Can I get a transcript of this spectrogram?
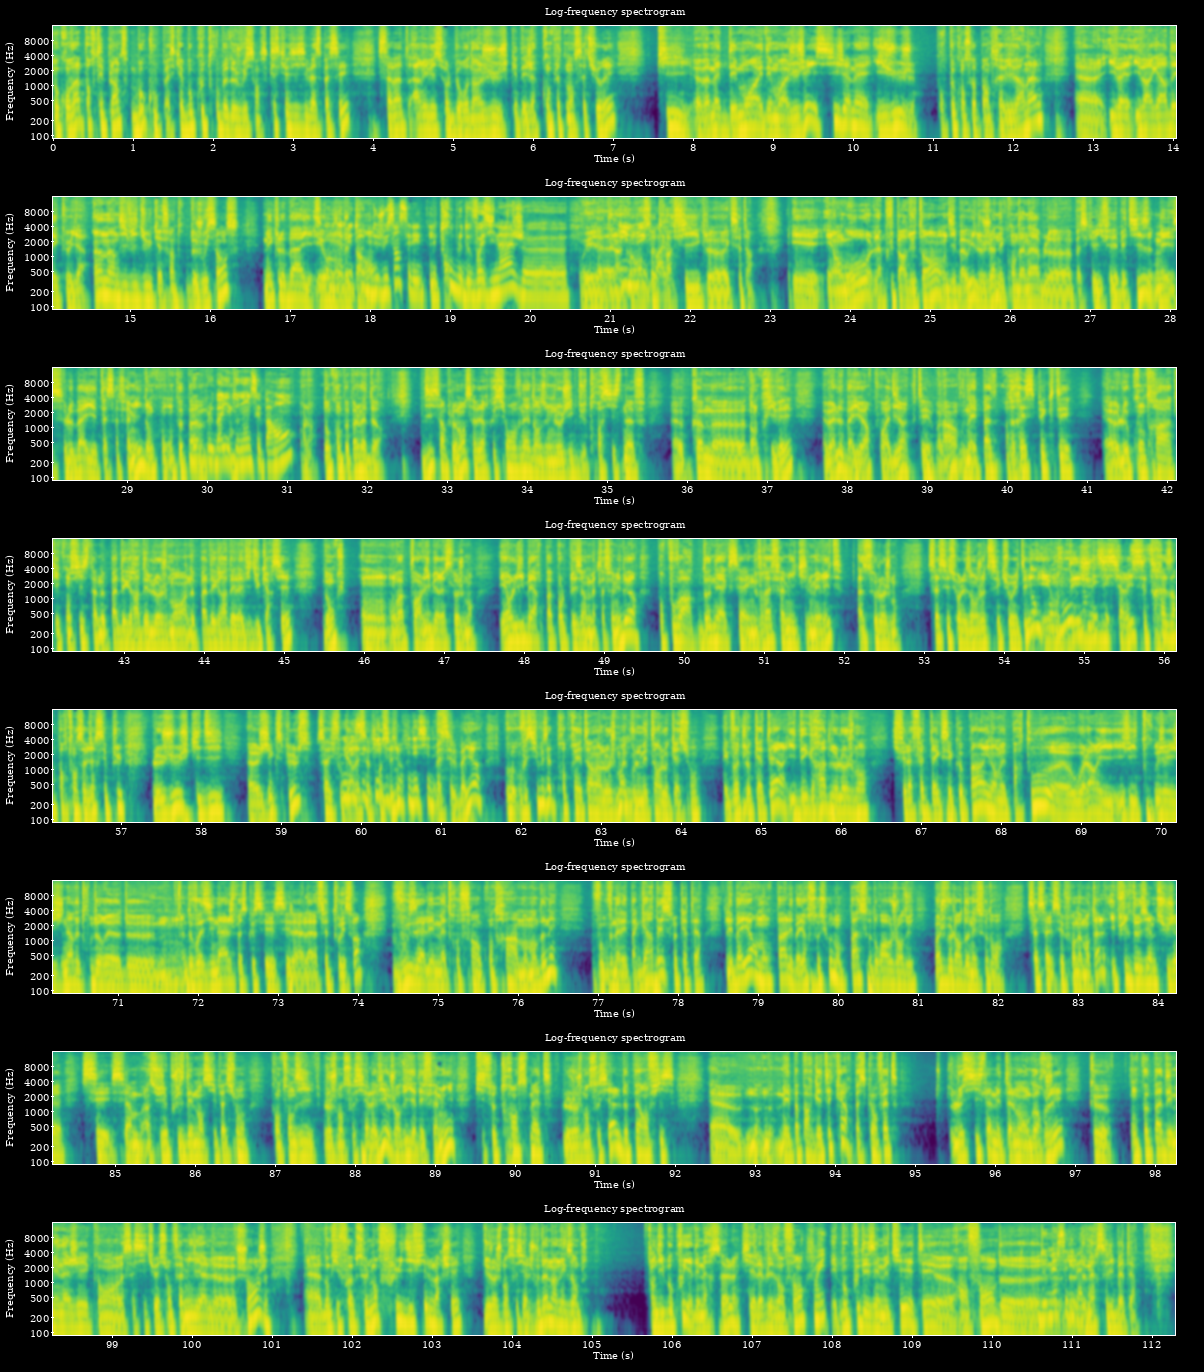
Donc on va porter plainte beaucoup parce qu'il y a beaucoup de troubles de jouissance. Qu'est-ce qui va se passer? Ça va arriver sur le bureau d'un juge qui est déjà complètement saturé, qui va mettre des mois et des mois à juger. Et si jamais il juge pour peu qu'on soit pas en trêve hivernale, euh, il va il va regarder qu'il y a un individu qui a fait un trouble de jouissance, mais que le bail est au nom des parents. troubles de jouissance, c'est les, les, troubles de voisinage. Euh, oui, la euh, délinquance, le trafic, le, etc. Et, et en gros, la plupart du temps, on dit bah oui, le jeune est condamnable euh, parce qu'il fait des bêtises, mais le bail est à sa famille, donc on peut pas. Le, le bail est au nom de ses parents. Voilà, donc on peut pas le mettre dehors. Dit simplement, ça veut dire que si on revenait dans une logique du 369 euh, comme dans le privé, eh ben, le bailleur pourrait dire écoutez, voilà, vous n'avez pas respecté euh, le contrat qui consiste à ne pas dégrader le logement, à ne pas dégrader la vie du quartier. Donc, on, on va pouvoir libérer ce logement. Et on le libère pas pour le plaisir de mettre la famille dehors, pour pouvoir donner accès à une vraie famille qui le mérite à ce logement. Ça, c'est sur les enjeux de sécurité. et on déjudiciarise, c'est très important. Ça veut dire que c'est plus le juge qui dit euh, j'expulse. Ça, il faut garder cette procédure. Bah, c'est le bailleur. Vous, si vous êtes propriétaire d'un logement et que vous le mettez en location et que votre locataire, il dégrade le logement, il fait la fête avec ses copains, il en met partout, euh, ou alors il, il, il, génère des troubles de, de, de voisinage parce que c'est la, la, fête tous les soirs. Vous allez mettre fin au contrat à un moment donné. Vous, n'allez pas garder ce locataire. Les bailleurs n'ont pas, les bailleurs sociaux n'ont pas ce droit aujourd'hui. Moi, je veux leur donner ce droit. Ça, c'est fondamental. Et puis le deuxième sujet, c'est un, sujet plus d'émancipation. Quand on dit logement social à vie, aujourd'hui, il y a des familles qui se transmettent le logement social de père en fils, euh, mais pas par gaieté de cœur, parce qu'en fait, le système est tellement engorgé que on peut pas déménager quand euh, sa situation familiale euh, change. Donc il faut absolument fluidifier le marché du logement social. Je vous donne un exemple. On dit beaucoup, il y a des mères seules qui élèvent les enfants, Oui. et beaucoup des émeutiers étaient euh, enfants de, De mères célibataires. mères célibataires.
